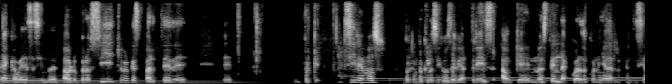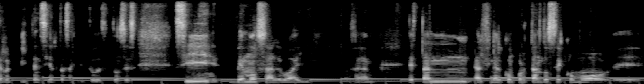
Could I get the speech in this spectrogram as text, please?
me acabé, deshaciendo de Pablo. Pero sí, yo creo que es parte de, porque sí vemos, por ejemplo, que los hijos de Beatriz, aunque no estén de acuerdo con ella, de repente sí repiten ciertas actitudes. Entonces, sí vemos algo ahí o sea, están al final comportándose como... Eh,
